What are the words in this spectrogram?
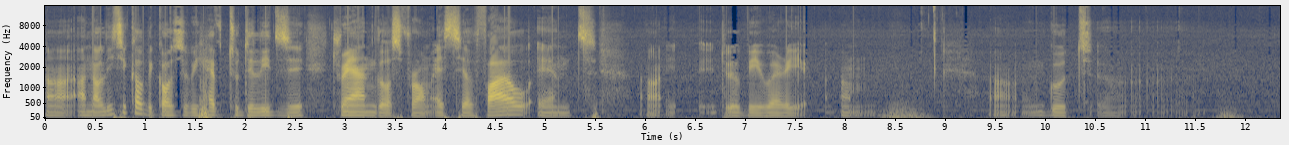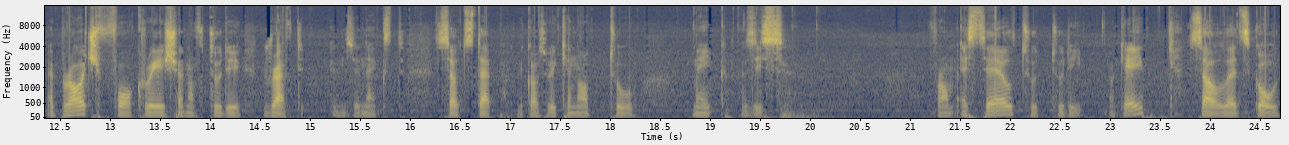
uh, analytical because we have to delete the triangles from STL file and uh, it will be very um, uh, good uh, approach for creation of 2D draft in the next third step because we cannot to make this from STL to 2D okay? So let's go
